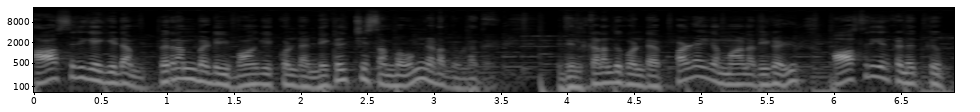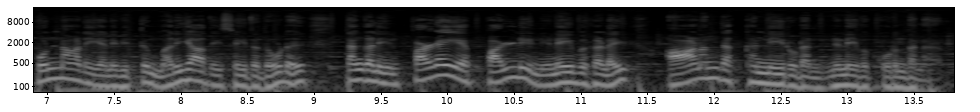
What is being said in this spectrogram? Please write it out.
ஆசிரியையிடம் பிறம்படி வாங்கி கொண்ட நிகழ்ச்சி சம்பவம் நடந்துள்ளது. இதில் கலந்து கொண்ட பழைய மாணவிகள் ஆசிரியர்களுக்கு பொன்னாடை அணிவித்து மரியாதை செய்ததோடு தங்களின் பழைய பள்ளி நினைவுகளை ஆனந்த கண்ணீருடன் நினைவு கூர்ந்தனர்.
